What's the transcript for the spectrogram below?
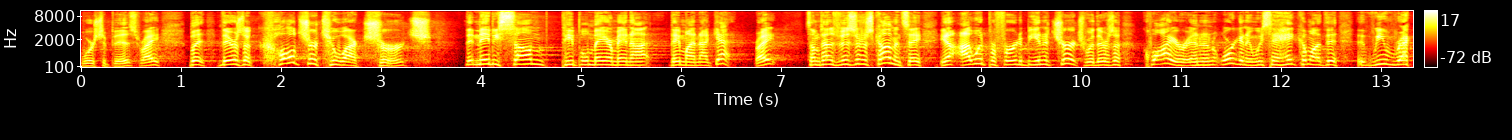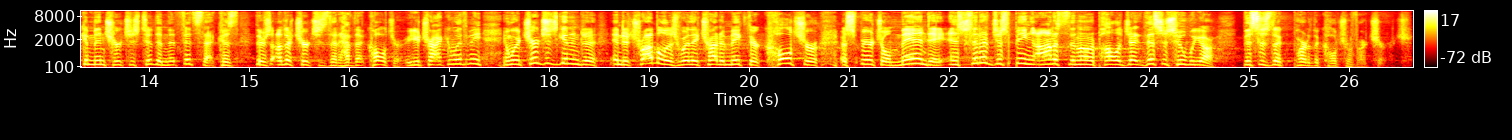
worship is, right? But there's a culture to our church that maybe some people may or may not, they might not get, right? Sometimes visitors come and say, you know, I would prefer to be in a church where there's a choir and an organ. And we say, hey, come on, the, we recommend churches to them that fits that because there's other churches that have that culture. Are you tracking with me? And where churches get into, into trouble is where they try to make their culture a spiritual mandate instead of just being honest and unapologetic. This is who we are. This is the part of the culture of our church.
